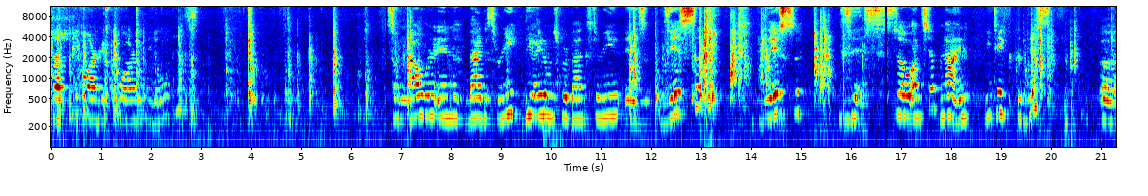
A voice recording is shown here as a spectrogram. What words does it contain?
for people are, who are in the know this. So now we're in bag three. The items for bag three is this, this. So on step nine, we take this, uh,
